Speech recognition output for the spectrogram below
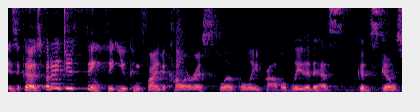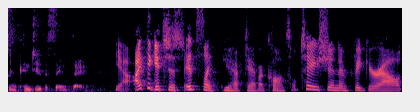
as it goes. But I do think that you can find a colorist locally, probably that has good skills and can do the same thing. Yeah, I think it's just it's like you have to have a consultation and figure out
